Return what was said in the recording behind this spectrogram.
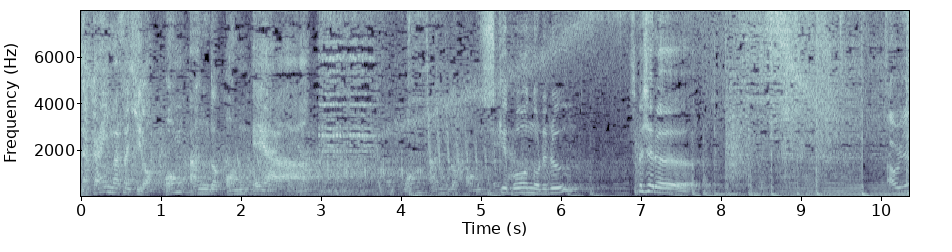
中居正広オンオンエアスケボー乗れるスペシャル Oh yeah?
